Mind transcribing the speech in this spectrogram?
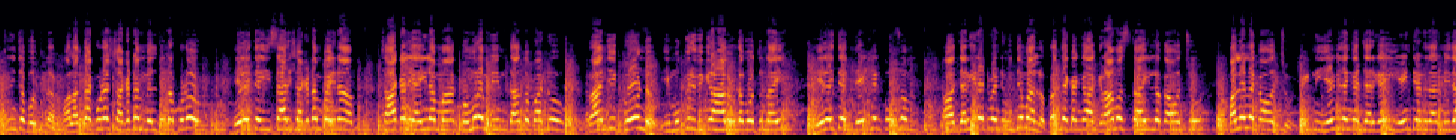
చూపించబోతున్నారు. వాళ్ళంతా కూడా శకటం వెళ్తున్నప్పుడు ఏదైతే ఈసారి శకటం పైన చాకలి ఐలమ్మ కొమరం భీం దాంతోపాటు రాంజీ గోండ్ ఈ ముగ్గురు విగ్రహాలు ఉండబోతున్నాయి. ఏదైతే దేశం కోసం జరిగినటువంటి ఉద్యమాల్లో ప్రత్యేకంగా గ్రామ స్థాయిలో కావచ్చు పల్లెల్లో కావచ్చు వీటిని ఏ విధంగా జరిగాయి ఏంటి అనే దాని మీద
